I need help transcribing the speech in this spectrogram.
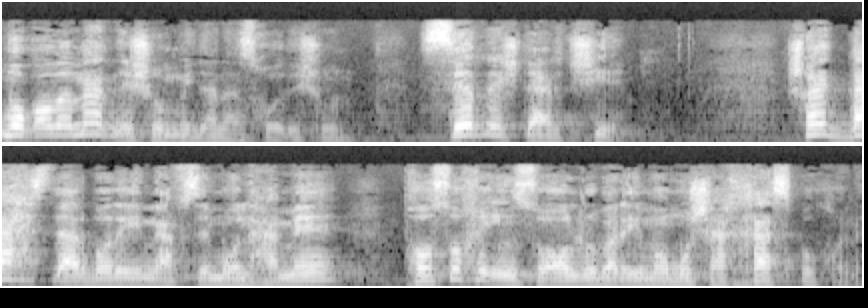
مقاومت نشون میدن از خودشون. سرش در چیه؟ شاید بحث درباره نفس ملهمه پاسخ این سوال رو برای ما مشخص بکنه.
